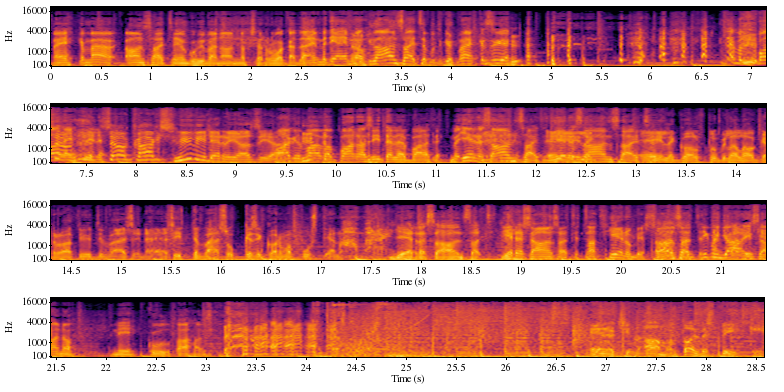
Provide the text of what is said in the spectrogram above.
Mä ehkä mä ansaitsen jonkun hyvän annoksen ruokaa. Tai en mä tiedä, en mä No. kyllä ansaitse, mutta kyllä mä ehkä syön. mä nyt se, valehtelen? on, se on kaksi hyvin eri asiaa. Mä oon kyllä maailman paras itselleen valehtelen. Mä Jere sä ansaitset, Jere sä ansaitset. eilen golfklubilla lonkeroa tyytyväisenä ja sitten vähän sukkesi korvapustia naamariin. Jere sä ansaitset. Jere sä ansaitset, sä oot hieno mies, sä Sä ansaitset niin kuin Jari kaiken. sanoi. Niin, kultaahan se. Energin aamun toivespiikki.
